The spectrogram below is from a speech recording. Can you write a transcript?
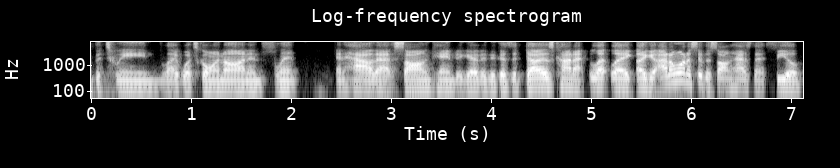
between like what's going on in Flint and how that song came together because it does kind of like like I don't want to say the song has that feel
